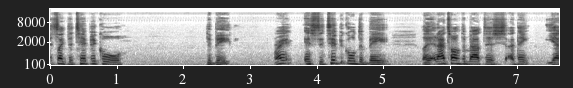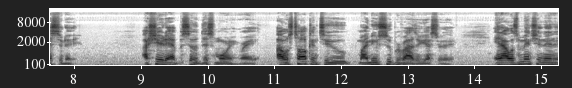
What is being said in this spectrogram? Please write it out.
it's like the typical debate, right? It's the typical debate. Like and I talked about this I think yesterday. I shared an episode this morning, right? I was talking to my new supervisor yesterday and I was mentioning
